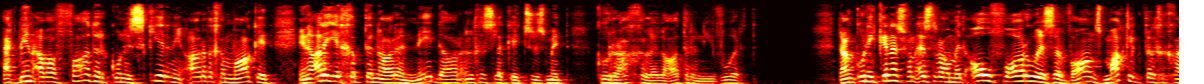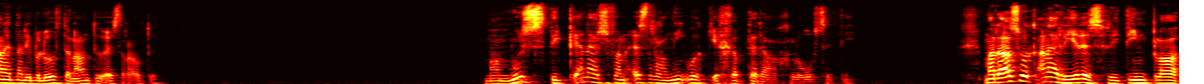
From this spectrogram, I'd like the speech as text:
Ek meen Abba Vader kon 'n skeer in die aarde gemaak het en al die Egiptenare net daar ingesluk het soos met Korag hulle later in die woord. Dan kon die kinders van Israel met al Farao se waans maklik teruggegaan het na die beloofde land toe Israel toe. Maar moes die kinders van Israel nie ook Egipte daar gelos het nie? Maar daar's ook ander redes vir die 10 plaae.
